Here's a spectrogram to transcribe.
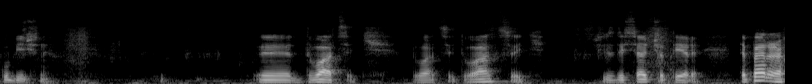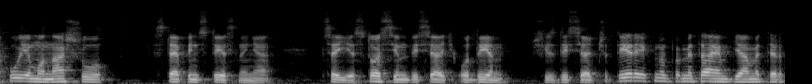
кубічних. Е, 20, 20, 20, 64. Тепер рахуємо нашу степень стиснення. Це є 171,64, як ми пам'ятаємо, діаметр,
